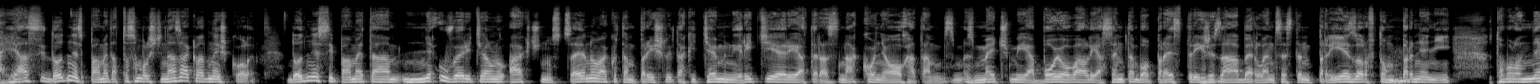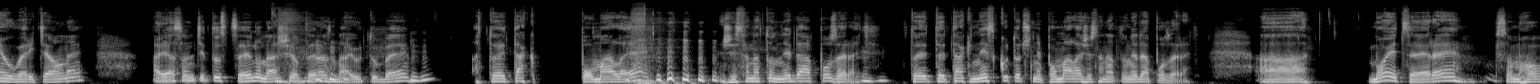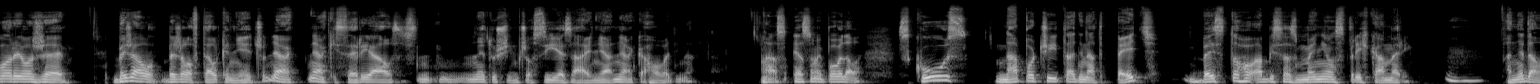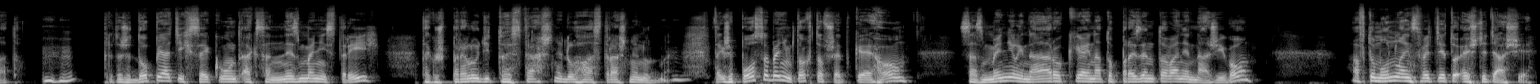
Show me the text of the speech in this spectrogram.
a ja si dodnes pamätám, to som bol ešte na základnej škole, dodnes si pamätám neuveriteľnú akčnú scénu, ako tam prišli takí temní rytieri a teraz na koňoch a tam s, s mečmi a bojovali a sem tam bol prestrih, že záber len cez ten priezor v tom mhm. brnení. To bolo neuveriteľné. A ja som ti tú scénu našiel teraz na YouTube mhm. a to je tak pomalé, že sa na to nedá pozerať. Mhm. To je, to je tak neskutočne pomalé, že sa na to nedá pozerať. A Moje cére som hovoril, že bežal, bežalo v telke niečo, nejak, nejaký seriál, netuším čo, CSI, nejaká hovadina. A ja som jej povedal, skús napočítať nad 5 bez toho, aby sa zmenil strih kamery. Uh-huh. A nedala to. Uh-huh. Pretože do 5 sekúnd, ak sa nezmení strih, tak už pre ľudí to je strašne dlho a strašne nudné. Uh-huh. Takže pôsobením tohto všetkého sa zmenili nároky aj na to prezentovanie naživo a v tom online svete je to ešte ťažšie.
